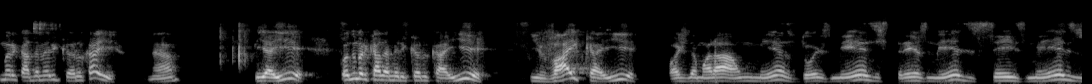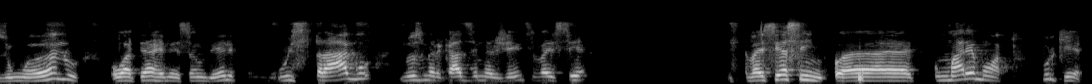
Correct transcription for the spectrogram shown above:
o mercado americano cair, né? E aí, quando o mercado americano cair, e vai cair, pode demorar um mês, dois meses, três meses, seis meses, um ano, ou até a reeleição dele, o estrago nos mercados emergentes vai ser vai ser assim é, um maremoto. Por quê?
